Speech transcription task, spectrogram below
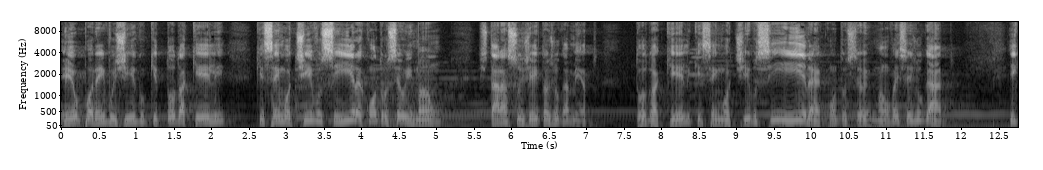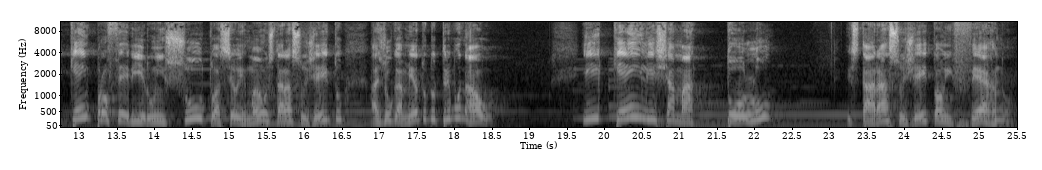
Eu, porém, vos digo que todo aquele que sem motivo se ira contra o seu irmão estará sujeito a julgamento. Todo aquele que sem motivo se ira contra o seu irmão vai ser julgado. E quem proferir um insulto a seu irmão estará sujeito a julgamento do tribunal. E quem lhe chamar tolo estará sujeito ao inferno.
